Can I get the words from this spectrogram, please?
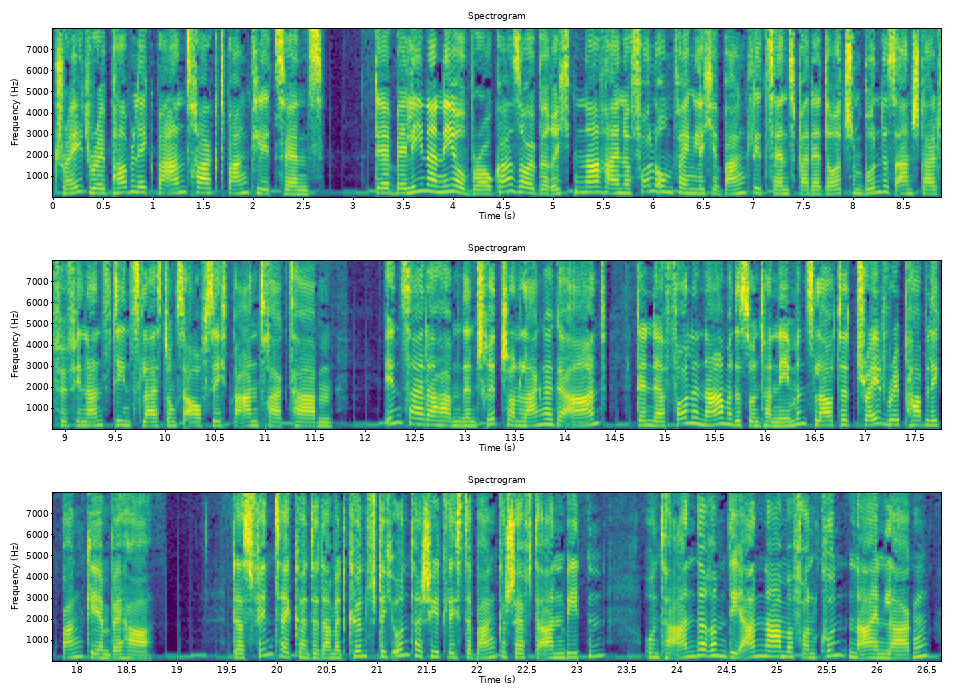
Trade Republic beantragt Banklizenz. Der Berliner Neobroker soll Berichten nach eine vollumfängliche Banklizenz bei der Deutschen Bundesanstalt für Finanzdienstleistungsaufsicht beantragt haben. Insider haben den Schritt schon lange geahnt, denn der volle Name des Unternehmens lautet Trade Republic Bank GmbH. Das Fintech könnte damit künftig unterschiedlichste Bankgeschäfte anbieten, unter anderem die Annahme von Kundeneinlagen,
